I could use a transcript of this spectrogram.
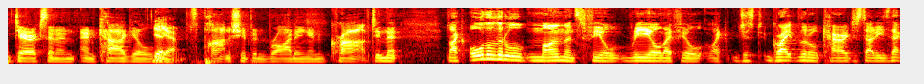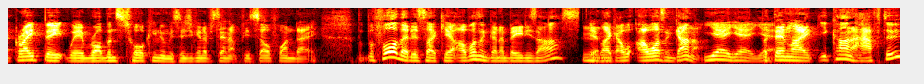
Derrickson and, and Cargill's Yeah. partnership in writing and craft. In that, like all the little moments feel real. They feel like just great little character studies. That great beat where Robin's talking to him, he says you're going to have to stand up for yourself one day. But before that, it's like yeah, I wasn't going to beat his ass. Like I, I wasn't gonna. Yeah, yeah, yeah. But then like you kind of have to.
